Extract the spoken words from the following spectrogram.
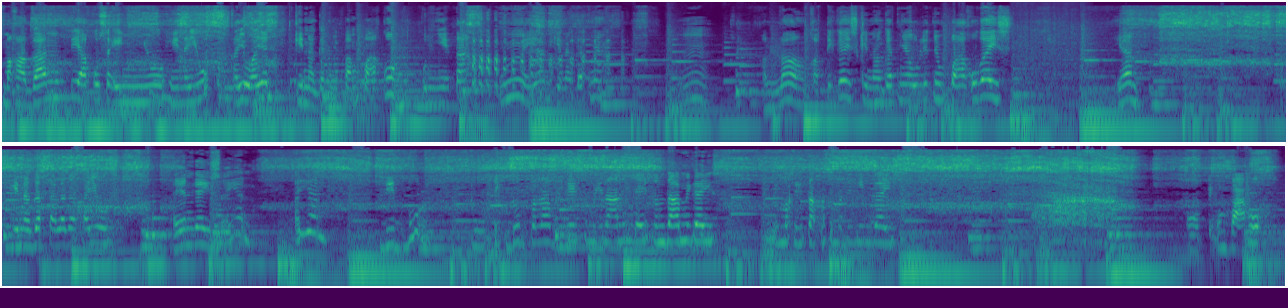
Makaganti ako sa inyo. Hinayo kayo. Ayan, kinagat niya pang pa ako. Punyetas. Hmm, ayan, kinagat niya. Hmm. Ala, ang kati guys. Kinagat niya ulit yung pa ako guys. Ayan. Kinagat talaga kayo. Ayan guys, ayan. Ayan. Dead ball. Putik doon pala guys. Umilalim guys. Ang dami guys. Hindi makita kasi madilim guys. Putik ang baho.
